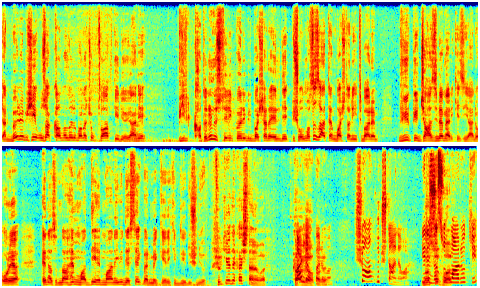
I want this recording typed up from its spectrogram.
Yani böyle bir şeye uzak kalmaları bana çok tuhaf geliyor. Yani bir kadının üstelik böyle bir başarı elde etmiş olması zaten baştan itibaren büyük bir cazibe merkezi yani. Oraya en azından hem maddi hem manevi destek vermek gerekir diye düşünüyorum. Türkiye'de kaç tane var? Kar leoparı mı? Şu an 3 tane var. Biri Nasuh Nasuh var. Maruki.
